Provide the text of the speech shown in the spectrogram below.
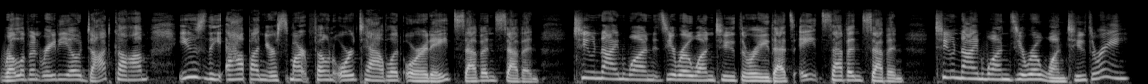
Relevantradio.com. Use the app on your smartphone or tablet or at 877 291 0123. That's 877 291 0123.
